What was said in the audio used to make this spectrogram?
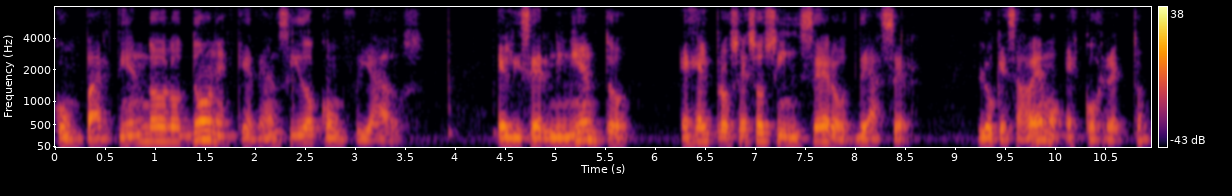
compartiendo los dones que te han sido confiados. El discernimiento es el proceso sincero de hacer lo que sabemos es correcto,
